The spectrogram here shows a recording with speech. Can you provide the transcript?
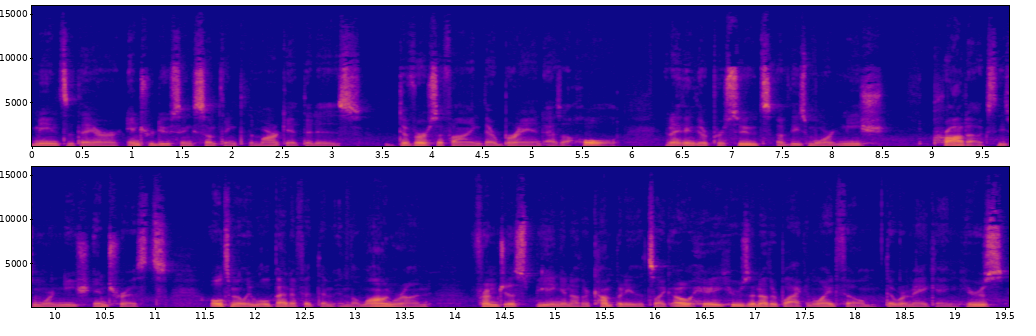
means that they are introducing something to the market that is diversifying their brand as a whole. And I think their pursuits of these more niche products, these more niche interests, ultimately will benefit them in the long run from just being another company that's like, oh, hey, here's another black and white film that we're making. Here's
